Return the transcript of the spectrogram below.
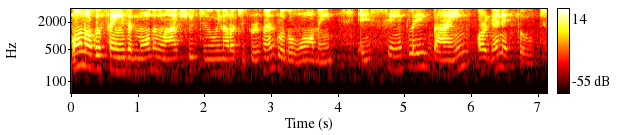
One of the things that modern life should do in order to prevent global warming is simply buying organic food.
